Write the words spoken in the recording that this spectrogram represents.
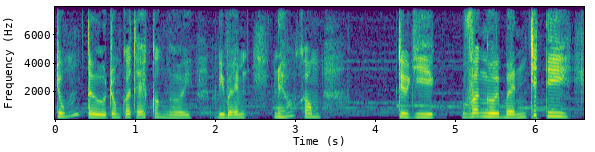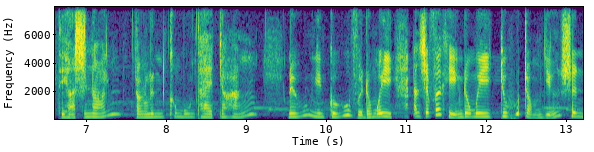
chúng từ trong cơ thể con người bị bệnh. Nếu không tiêu diệt và người bệnh chết đi thì họ sẽ nói thần linh không buông tha cho hắn. Nếu nghiên cứu về đông y, anh sẽ phát hiện đông y chú trọng dưỡng sinh,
